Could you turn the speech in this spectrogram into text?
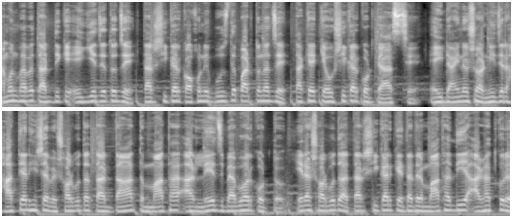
এমনভাবে তার দিকে এগিয়ে যেত যে তার শিকার কখনোই বুঝতে পারতো না যে তাকে কেউ শিকার করতে আসছে। এই ডাইনোসর নিজের হাতিয়ার হিসাবে সর্বদা তার দাঁত, মাথা আর লেজ ব্যবহার করত। এরা সর্বদা তার শিকারকে তাদের মাথা দিয়ে আঘাত করে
